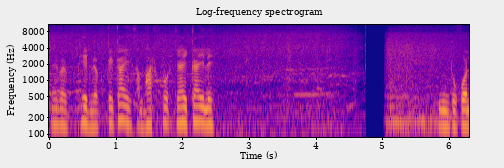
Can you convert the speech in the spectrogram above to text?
ในแบบเห็นแบบใกล้ๆสัมผัสโคตรใกล้ๆเลยนี่ทุกคน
